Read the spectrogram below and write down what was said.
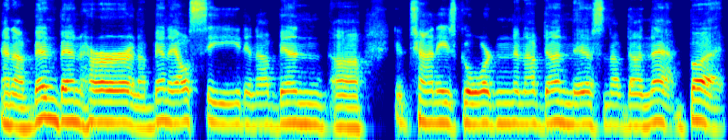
And I've been Ben Hur, and I've been El Cid, and I've been uh, Chinese Gordon, and I've done this and I've done that. But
